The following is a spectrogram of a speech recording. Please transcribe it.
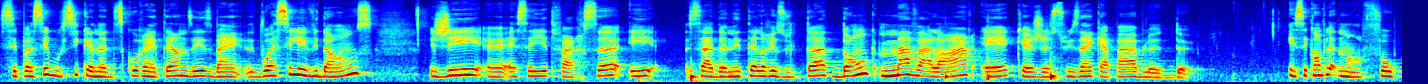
c'est possible aussi que notre discours interne dise, ben voici l'évidence, j'ai essayé de faire ça et ça a donné tel résultat. Donc, ma valeur est que je suis incapable de. Et c'est complètement faux.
